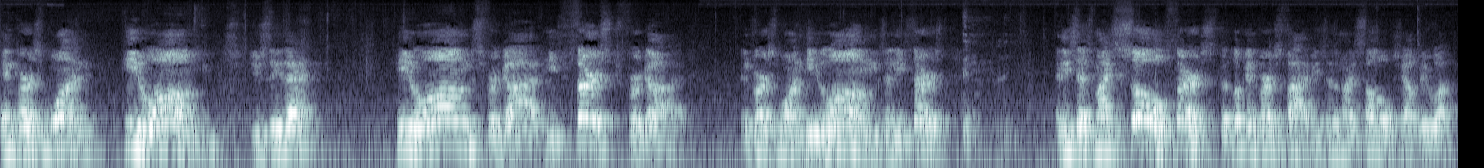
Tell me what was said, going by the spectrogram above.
In verse 1, he longs. Do you see that? He longs for God. He thirsts for God. In verse 1, he longs and he thirsts. And he says, My soul thirsts. But look in verse 5. He says, My soul shall be what?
